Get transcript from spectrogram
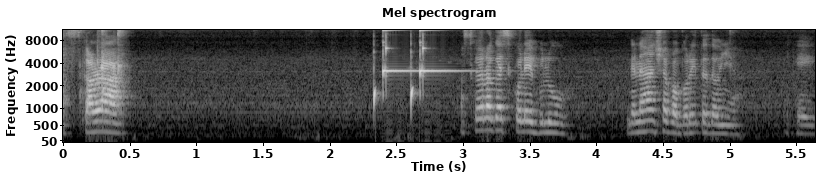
Mascara. Mascara guys, kulay blue. Ganahan siya, paborito daw niya. Okay.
